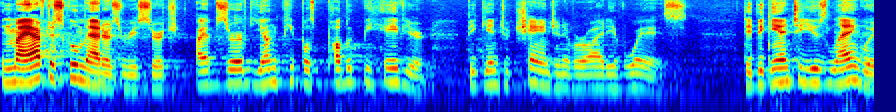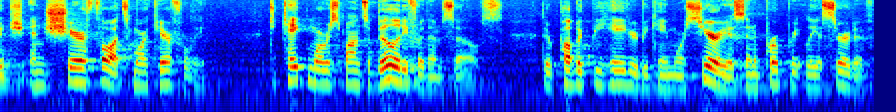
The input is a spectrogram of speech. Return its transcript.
In my after-school matters research, I observed young people's public behavior begin to change in a variety of ways. They began to use language and share thoughts more carefully, to take more responsibility for themselves. Their public behavior became more serious and appropriately assertive.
